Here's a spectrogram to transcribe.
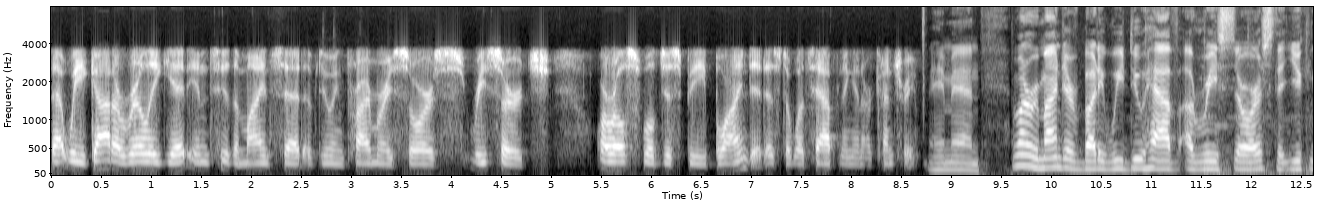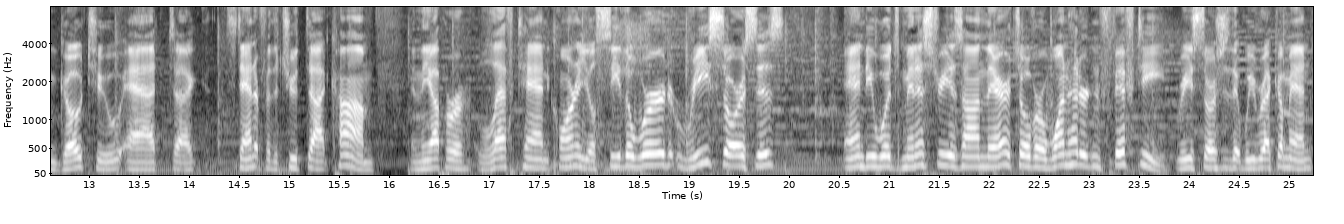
That we got to really get into the mindset of doing primary source research or else we'll just be blinded as to what's happening in our country. Amen. I want to remind everybody we do have a resource that you can go to at uh, standupforthetruth.com. In the upper left hand corner, you'll see the word resources. Andy Woods Ministry is on there. It's over 150 resources that we recommend.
